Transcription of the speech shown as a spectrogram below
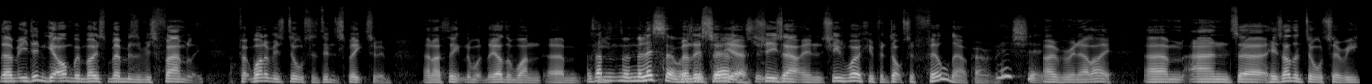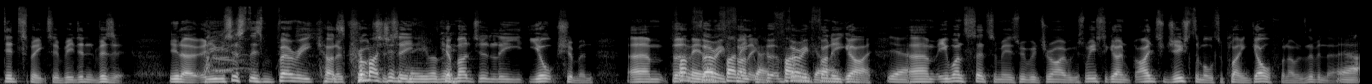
um, he didn't get on with most members of his family. Fact, one of his daughters didn't speak to him, and I think the, the other one. Um, Was that he- M- Melissa? Was Melissa, yeah, she's out in. She's working for Dr. Phil now, apparently. Is she? over in LA? Um, and uh, his other daughter, he did speak to, but he didn't visit. You know, and he was just this very kind of curmudgeonly, crotchety, curmudgeonly Yorkshireman. Um, but Funny though, very funny funny, guy, but a funny very guy, funny guy. Yeah. Um, he once said to me as we were driving, because we used to go, and, I introduced them all to playing golf when I was living there. Yeah.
